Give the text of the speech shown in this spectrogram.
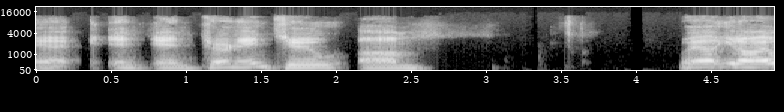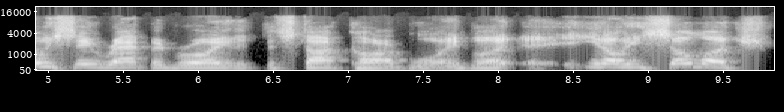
uh, and, and turn into um, well, you know, I always say Rapid Roy, the, the stock car boy, but you know, he's so much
